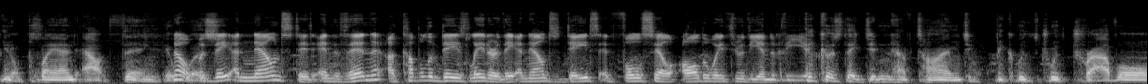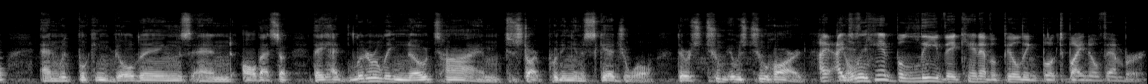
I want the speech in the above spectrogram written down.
you know, planned out thing. It No, was, but they announced it, and then a couple of days later, they announced dates at Full Sail all the way through the end of the year. because they didn't have time to with with travel and with booking buildings and all that stuff. They had literally no time to start putting in a schedule. There was too. It was too hard. I, I just only- can't believe they can't have a building booked by November.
